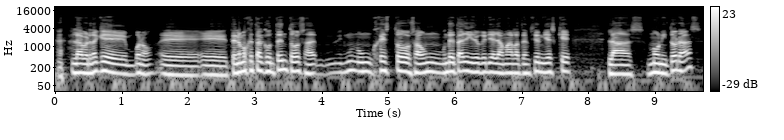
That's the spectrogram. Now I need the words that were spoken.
La verdad que, bueno, eh, eh, tenemos que estar contentos. a- Un, un gesto, o sea, un, un detalle que yo quería llamar la atención y es que las monitoras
